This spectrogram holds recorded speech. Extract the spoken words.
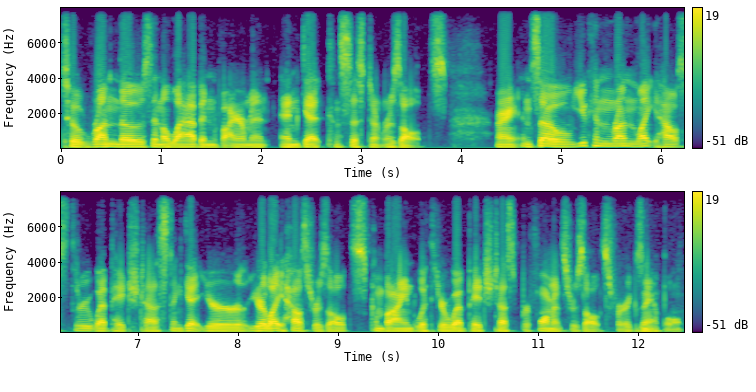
to run those in a lab environment and get consistent results right? And so you can run Lighthouse through web page test and get your your Lighthouse results combined with your web page test performance results, for example.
